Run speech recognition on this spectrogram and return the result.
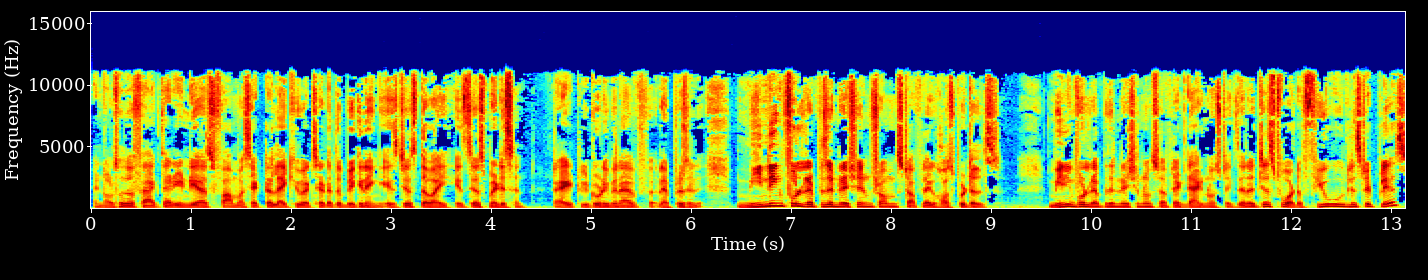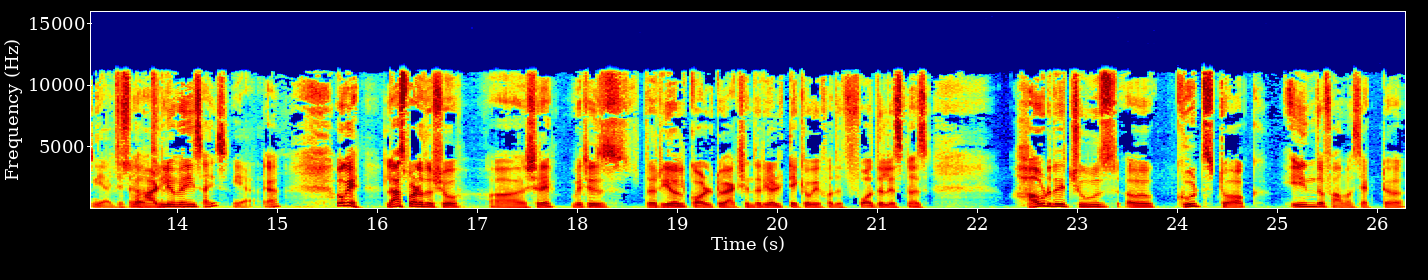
And also the fact that India's pharma sector, like you had said at the beginning, is just dawai. It's just medicine, right? You don't even have represent meaningful representation from stuff like hospitals, meaningful representation from stuff like diagnostics. There are just what a few listed players. Yeah, just hardly three. of any size. Yeah. yeah. Okay, last part of the show, uh, Shrey, which is the real call to action, the real takeaway for the for the listeners. How do they choose a good stock in the pharma sector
